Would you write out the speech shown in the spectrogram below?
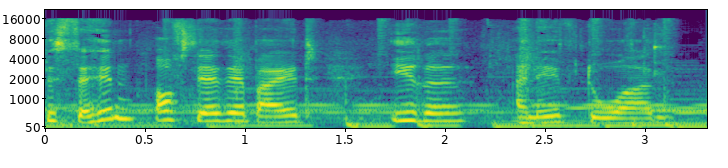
Bis dahin, auf sehr, sehr bald. Ihre Alev Doan.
